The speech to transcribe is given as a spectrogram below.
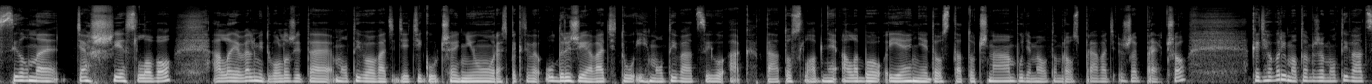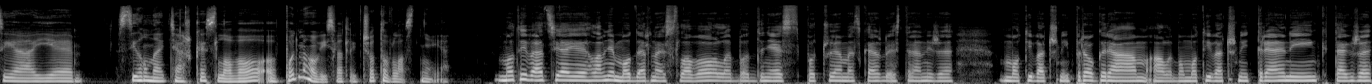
silné, ťažšie slovo, ale je veľmi dôležité motivovať deti k učeniu, respektíve udržiavať tú ich motiváciu, ak táto slabne alebo je nedostatočná. Budeme o tom rozprávať, že prečo. Keď hovorím o tom, že motivácia je silné, ťažké slovo. Poďme ho vysvetliť, čo to vlastne je. Motivácia je hlavne moderné slovo, lebo dnes počujeme z každej strany, že motivačný program alebo motivačný tréning, takže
